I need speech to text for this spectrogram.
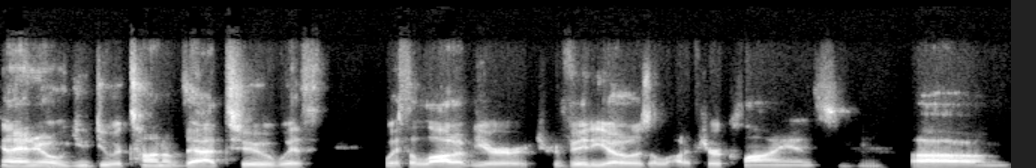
and I know you do a ton of that too with with a lot of your your videos, a lot of your clients. Mm-hmm. Um,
